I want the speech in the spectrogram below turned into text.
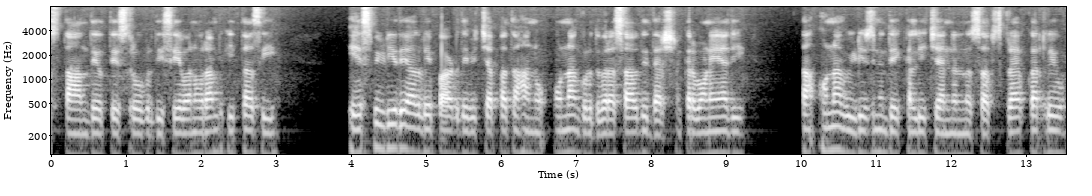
ਸਥਾਨ ਦੇ ਉੱਤੇ ਸਰੋਵਰ ਦੀ ਸੇਵਾ ਨੂੰ ਆਰੰਭ ਕੀਤਾ ਸੀ। ਇਸ ਵੀਡੀਓ ਦੇ ਅਗਲੇ ਪਾਰਟ ਦੇ ਵਿੱਚ ਆਪਾਂ ਤੁਹਾਨੂੰ ਉਹਨਾਂ ਗੁਰਦੁਆਰਾ ਸਾਹਿਬ ਦੇ ਦਰਸ਼ਨ ਕਰਵਾਉਣੇ ਆ ਜੀ। ਤਾਂ ਉਹਨਾਂ ਵੀਡੀਓਜ਼ ਨੂੰ ਦੇਖਣ ਲਈ ਚੈਨਲ ਨੂੰ ਸਬਸਕ੍ਰਾਈਬ ਕਰ ਲਿਓ।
